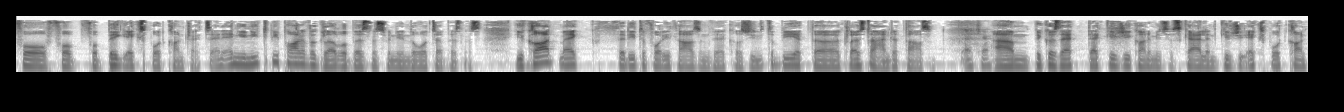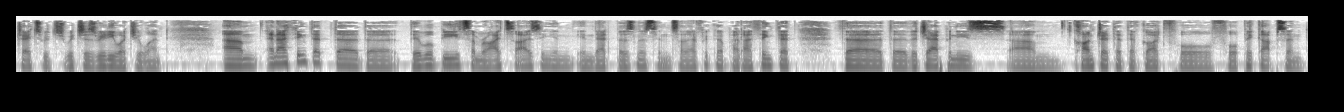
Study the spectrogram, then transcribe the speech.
for for for big export contracts, and and you need to be part of a global business when you're in the auto business. You can't make thirty to forty thousand vehicles. You need to be at the close to hundred thousand, Okay. um, because that that gives you economies of scale and gives you export contracts, which which is really what you want. Um, and I think that the the there will be some right sizing in in that business in South Africa, but I think that the the the Japanese um, contract that they've got for for pickups and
